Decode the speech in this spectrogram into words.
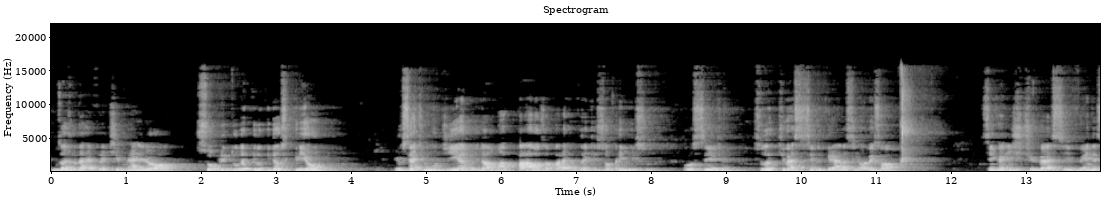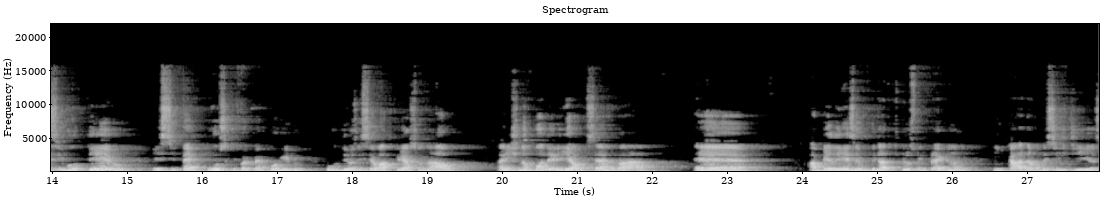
nos ajuda a refletir melhor sobre tudo aquilo que Deus criou. E o sétimo dia nos dá uma pausa para refletir sobre isso. Ou seja, se tudo tivesse sido criado assim uma vez só, sem que a gente estivesse vendo esse roteiro, esse percurso que foi percorrido por Deus em seu ato criacional, a gente não poderia observar é, a beleza e o cuidado que Deus foi empregando em cada um desses dias.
